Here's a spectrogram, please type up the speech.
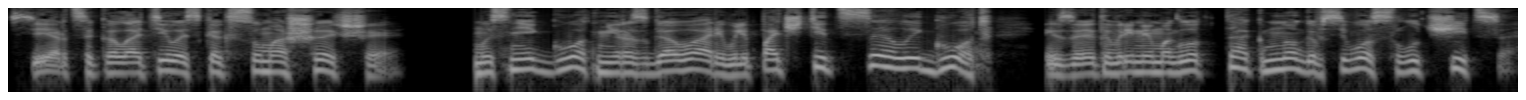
Сердце колотилось как сумасшедшее. Мы с ней год не разговаривали, почти целый год, и за это время могло так много всего случиться.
